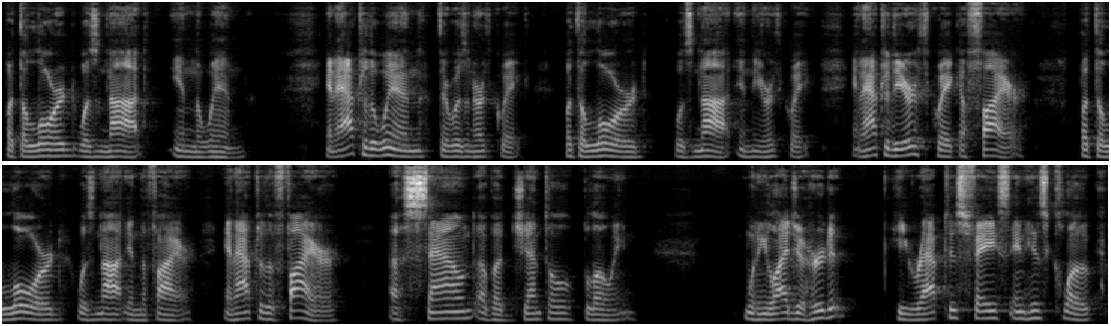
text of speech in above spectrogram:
but the Lord was not in the wind. And after the wind, there was an earthquake, but the Lord was not in the earthquake. And after the earthquake, a fire, but the Lord was not in the fire. And after the fire, a sound of a gentle blowing. When Elijah heard it, he wrapped his face in his cloak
